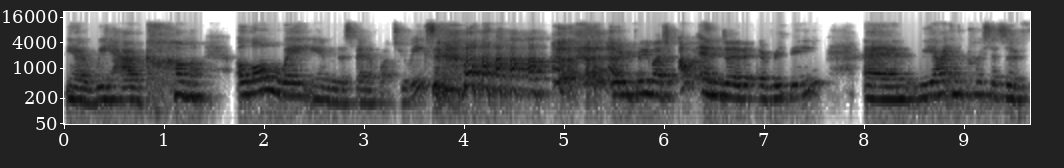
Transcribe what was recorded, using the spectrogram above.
you know, we have come a long way in the span of what, two weeks? we pretty much upended everything. And we are in the process of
